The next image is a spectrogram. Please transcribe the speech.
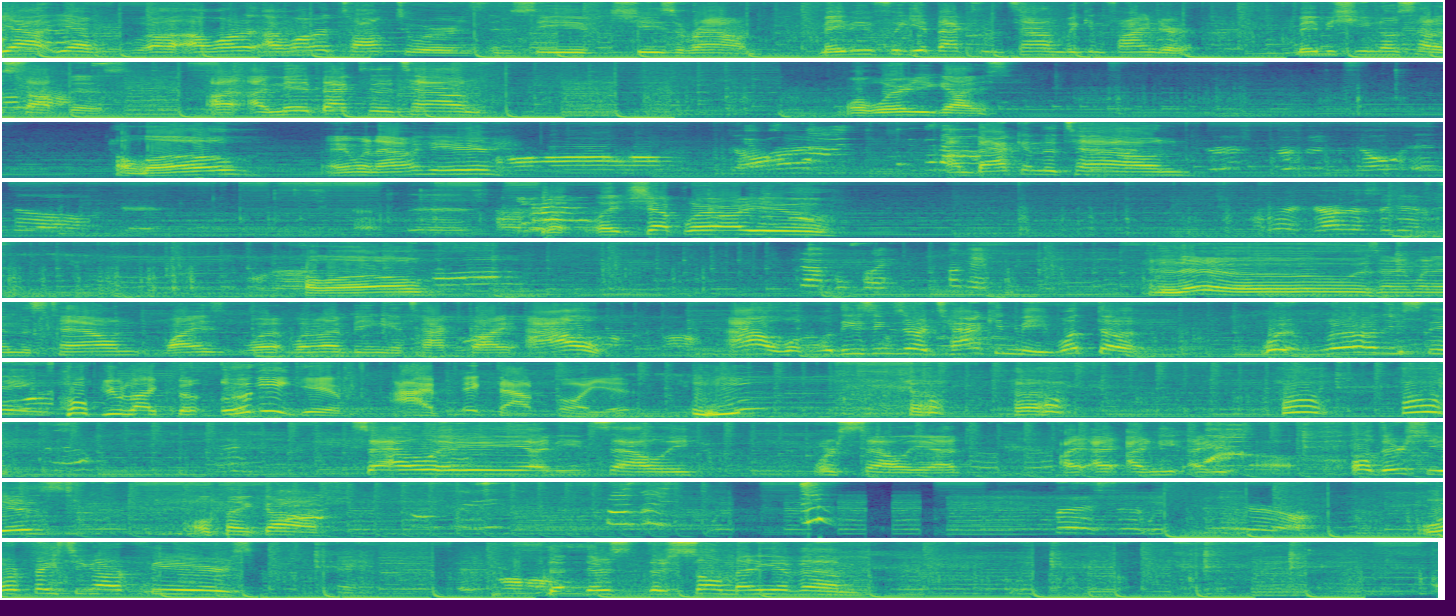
Yeah, yeah. Uh, I want to I want to talk to her and, and see if she's around. Maybe if we get back to the town, we can find her. Maybe she knows how to stop this. I, I made it back to the town. Well, where are you guys? Hello? Anyone out here? Um, guys, I'm back in the town. there's, there's a note in the. Okay. This. Wait, wait, Shep, where are you? How do I grab this again? Okay. Hello? Down this way. Okay. Hello? Is anyone in this town? Why is what? What am I being attacked by? Ow! Ow! What, what? These things are attacking me. What the? What? Where are these things? Hope you like the Oogie gift I picked out for you. Mm-hmm. Sally, I need Sally. Where's Sally at? I I, I need I need. Oh, oh, there she is. Oh, thank gosh. We're facing our fears. Th- There's there's so many of them.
